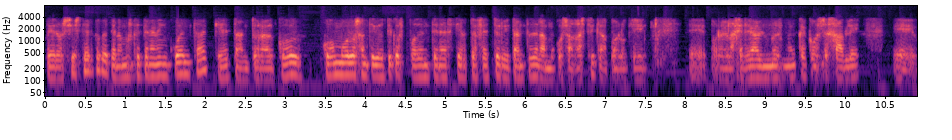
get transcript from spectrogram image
pero sí es cierto que tenemos que tener en cuenta que tanto el alcohol cómo los antibióticos pueden tener cierto efecto irritante de la mucosa gástrica, por lo que, eh, por regla general, no es nunca aconsejable eh,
